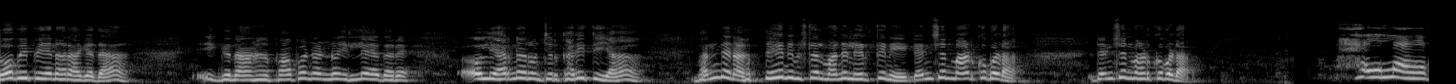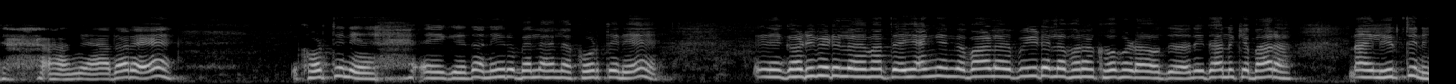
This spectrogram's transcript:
ಲೋ ಬಿ ಪಿ ಏನಾರು ಆಗ್ಯದ? ಈಗ ನಾ, ಪಾಪಣ್ಣಣ್ಣು ಇಲ್ಲೇ ಇದ್ದಾರೆ ಅಲ್ಲಿ ಯಾರನ್ನಾರು ಒಂಚೂರು ಕರಿತೀಯಾ? ಬಂದೆ, ನಾ ಹತ್ತೇ ನಿಮಿಷದಲ್ಲಿ ಮನೇಲಿ ಇರ್ತೀನಿ ಟೆನ್ಷನ್ ಮಾಡ್ಕೋಬೇಡ. ಟೆನ್ಷನ್ ಮಾಡ್ಕೋಬೇಡ. ಇಲ್ಲ ಅದಾರೆ ಕೊಡ್ತೀನಿ. ಈಗ ನೀರು ಬೆಲ್ಲ ಎಲ್ಲ ಕೊಡ್ತೀನಿ. ಗಡಿ ಬಿಡಿಲ್ಲ ಮತ್ತು ಹೆಂಗೆ ಹೆಂಗೆ ಭಾಳ ಬೀಡೆಲ್ಲ ಬರೋಕ್ಕೆ ಹೋಗ್ಬೇಡ. ನಿಧಾನಕ್ಕೆ ಬಾರ. ನಾ ಇಲ್ಲಿ ಇರ್ತೀನಿ.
